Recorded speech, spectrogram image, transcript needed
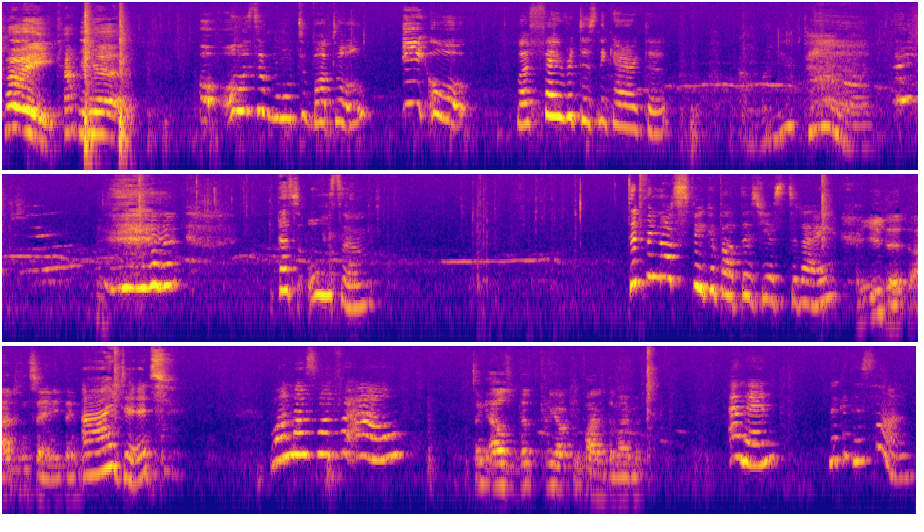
Chloe, come here. Oh, oh awesome water bottle. Eeyore. My favourite Disney character. Oh, what are you doing? That's awesome. Did we not speak about this yesterday? You did. I didn't say anything. I did. One last one for Al. I think Elle's a bit preoccupied at the moment. And then, look at this one.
